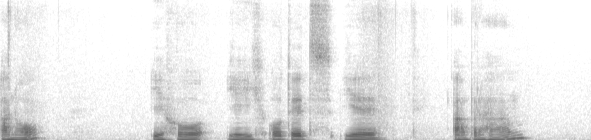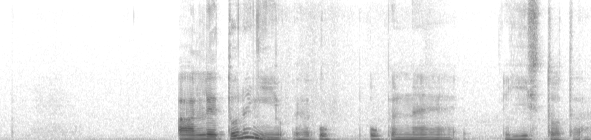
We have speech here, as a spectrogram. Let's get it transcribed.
Ano, jeho, jejich otec je Abraham, ale to není eh, úplné jistota.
